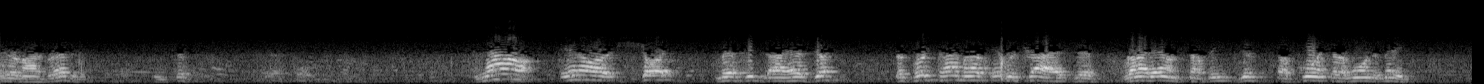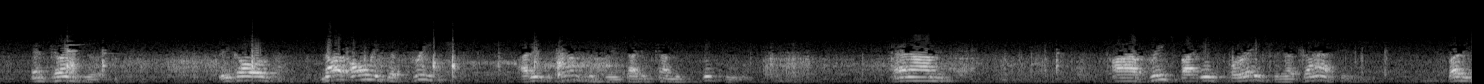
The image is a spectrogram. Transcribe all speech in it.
they're my brothers and sisters. Now, in our short message, I have just the first time I've ever tried to write down something, just a point that I wanted to make, and come to it. Because not only to preach, I didn't come to preach, I just come to speak to you. And I'm, I preach by inspiration, I try. But in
